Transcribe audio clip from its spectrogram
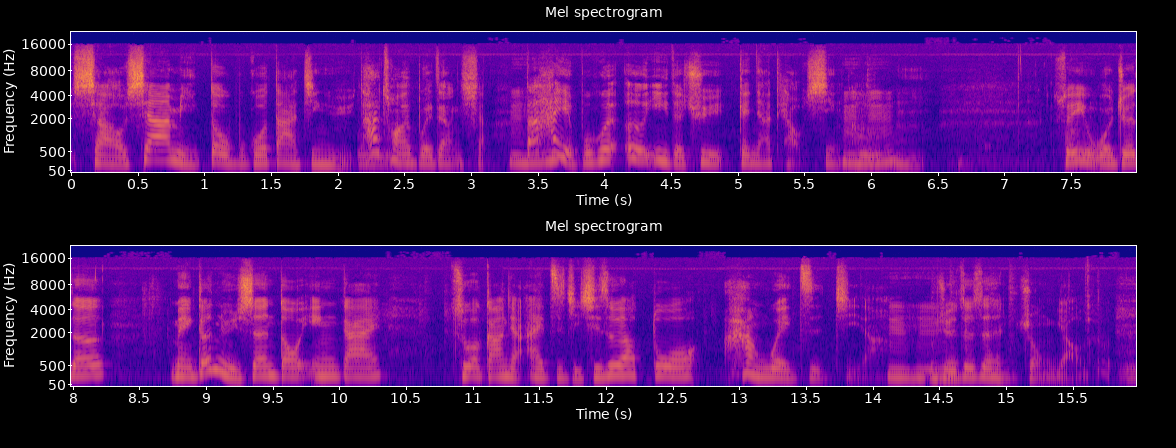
小虾米斗不过大金鱼，他从来不会这样想，但他也不会恶意的去跟人家挑衅啊。嗯，所以我觉得每个女生都应该。除了刚刚讲爱自己，其实要多捍卫自己啊！嗯、我觉得这是很重要的。嗯、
